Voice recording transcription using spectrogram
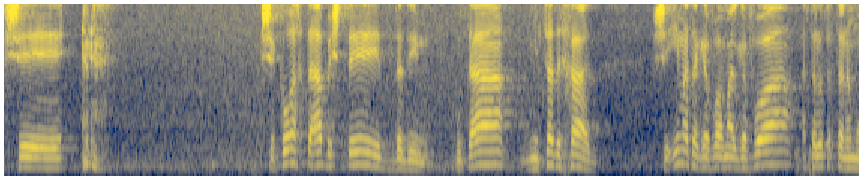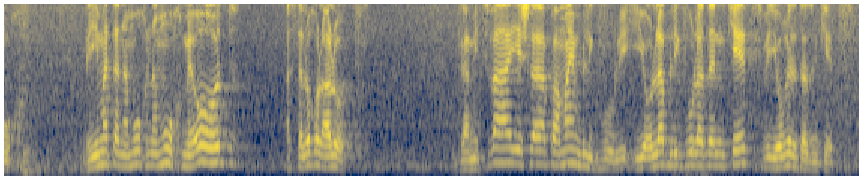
ש... שקורח טעה בשתי צדדים. הוא טעה מצד אחד, שאם אתה גבוה מעל גבוה, אז אתה לא צריך את הנמוך. ואם אתה נמוך נמוך מאוד, אז אתה לא יכול לעלות. והמצווה יש לה פעמיים בלי גבול, היא עולה בלי גבול עד אין קץ והיא יורדת עד אין קץ.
